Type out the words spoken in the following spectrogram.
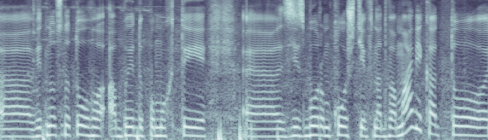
е, відносно того, аби допомогти е, зі збором коштів на два Мавіка, то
